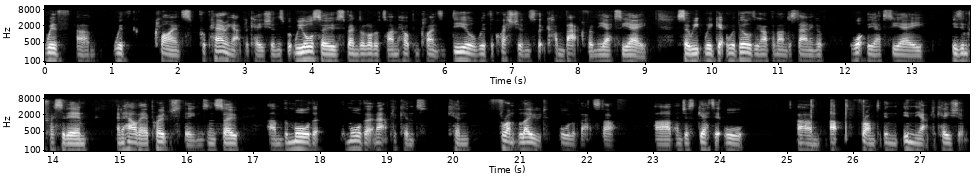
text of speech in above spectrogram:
with um, with clients preparing applications, but we also spend a lot of time helping clients deal with the questions that come back from the FCA. So we, we get we're building up an understanding of what the FCA is interested in and how they approach things. And so um, the more that the more that an applicant can front load all of that stuff uh, and just get it all um, up front in in the application,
